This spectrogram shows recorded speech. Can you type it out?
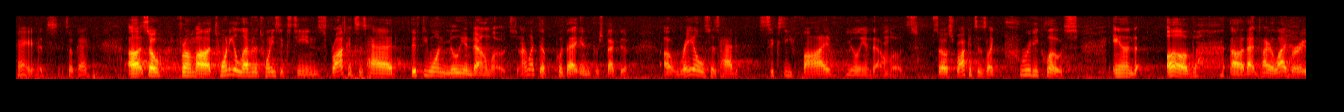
Hey, it's, it's okay. Uh, so from uh, 2011 to 2016, Sprockets has had 51 million downloads. And I'd like to put that in perspective. Uh, Rails has had 65 million downloads. So Sprockets is like pretty close. And of uh, that entire library,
